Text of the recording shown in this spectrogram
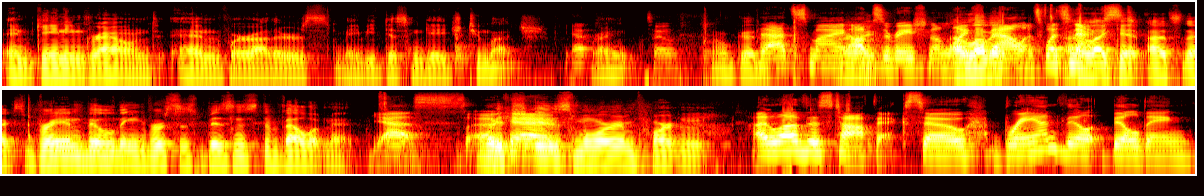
and gaining ground, and where others maybe disengage too much. Yep. Right? So oh, good. that's my right. observation on life I love balance. It. What's next? I like it. That's next. Brand building versus business development. Yes. Okay. Which is more important? I love this topic. So, brand building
